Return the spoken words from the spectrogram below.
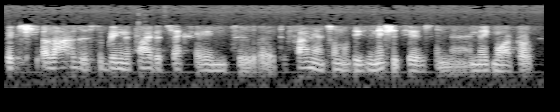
which allows us to bring the private sector in to, uh, to finance some of these initiatives and, uh, and make more progress.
